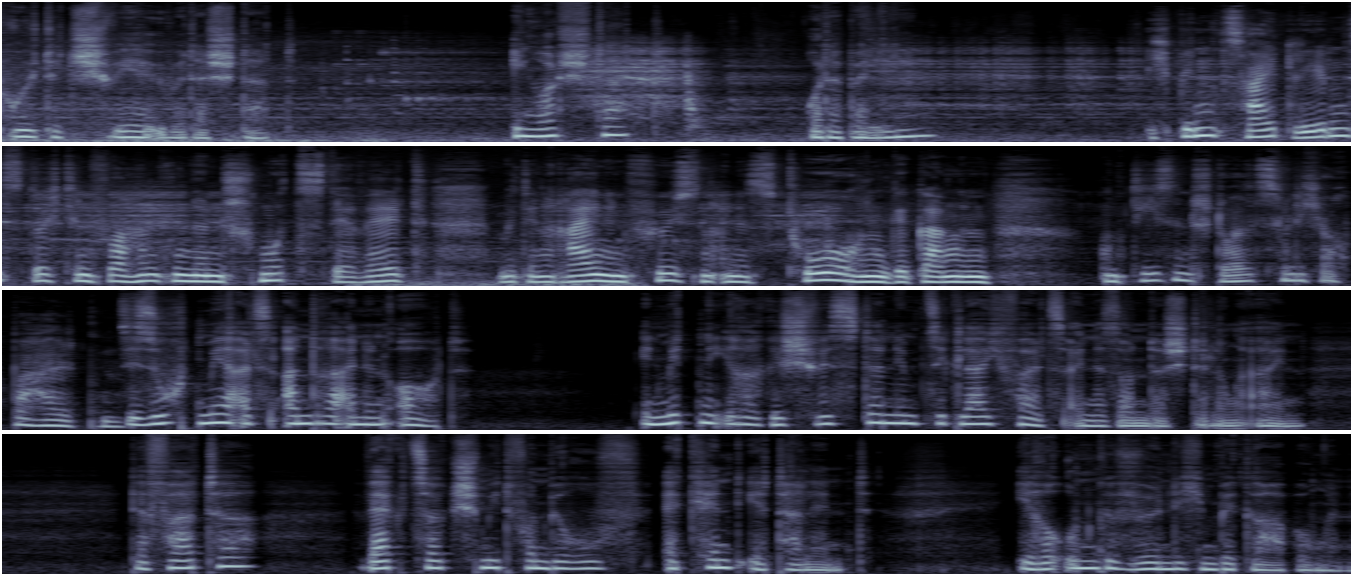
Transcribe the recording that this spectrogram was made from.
brütet schwer über der Stadt. Ingolstadt oder Berlin? Ich bin zeitlebens durch den vorhandenen Schmutz der Welt mit den reinen Füßen eines Toren gegangen, und diesen Stolz will ich auch behalten. Sie sucht mehr als andere einen Ort. Inmitten ihrer Geschwister nimmt sie gleichfalls eine Sonderstellung ein. Der Vater, Werkzeugschmied von Beruf, erkennt ihr Talent ihre ungewöhnlichen Begabungen.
